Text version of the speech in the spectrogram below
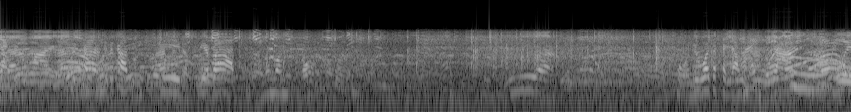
อยากจะมาไม่ใช่ไม่ใช่ที่แบบเรียราดมันมัน โหนึกว่าจะขยับอุ้ย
